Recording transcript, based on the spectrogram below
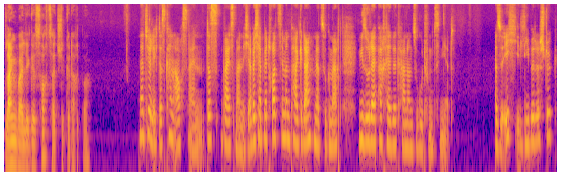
langweiliges Hochzeitsstück gedacht war. Natürlich, das kann auch sein. Das weiß man nicht. Aber ich habe mir trotzdem ein paar Gedanken dazu gemacht, wieso der Pachelbel-Kanon so gut funktioniert. Also ich liebe das Stück.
